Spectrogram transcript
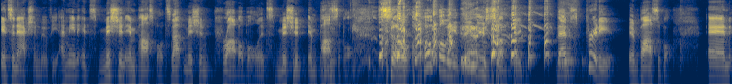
it's an action movie. I mean, it's Mission Impossible. It's not Mission Probable. It's Mission Impossible. so hopefully they do something that's pretty impossible. And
